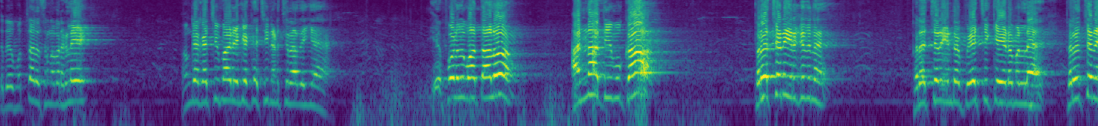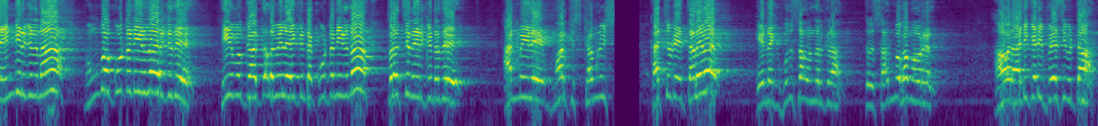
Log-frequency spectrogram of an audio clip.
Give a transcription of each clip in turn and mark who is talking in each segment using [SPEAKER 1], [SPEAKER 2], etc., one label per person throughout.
[SPEAKER 1] திரு முத்தரசன் அவர்களே உங்க கட்சி மாதிரி எங்க கட்சி நினைச்சிடாதீங்க. எப்பொழுது பார்த்தாலும் அண்ணா திமுக பிரச்சனை இருக்குதுன்னு. பிரச்சனை என்ற பேச்சுக்கே இடமில்ல. பிரச்சனை எங்க இருக்குதுன்னா உங்க கூட்டணியில் தான் இருக்குது. திமுக தலைமையில் இருக்கின்ற கூட்டணியில் தான் பிரச்சனை இருக்கின்றது. அண்மையிலே மார்க்சிஸ்ட் கம்யூனிஸ்ட் கட்சியுடைய தலைவர் இன்றைக்கு புதுசாக வந்திருக்கிறார். திரு சண்முகம் அவர்கள். அவர் அடிக்கடி பேசிவிட்டார்.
